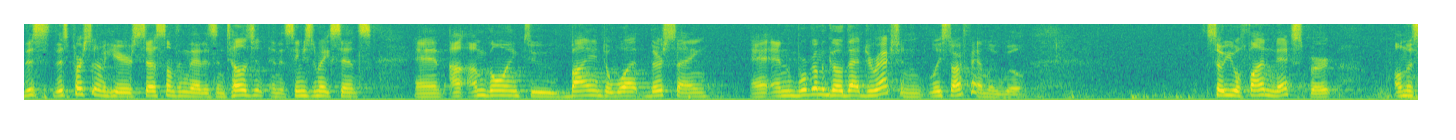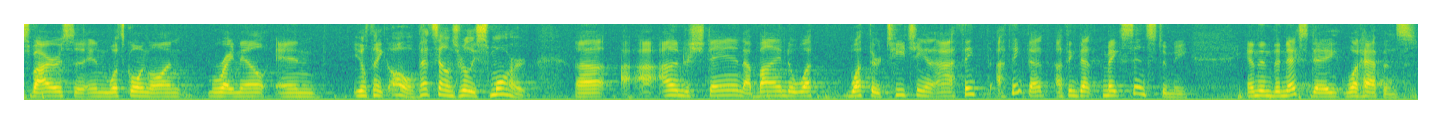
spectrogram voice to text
this, this person over here says something that is intelligent and it seems to make sense, and I, am going to buy into what they're saying, and, and we're going to go that direction. At least our family will. So you'll find an expert on this virus and, what's going on right now, and you'll think, oh, that sounds really smart. Uh, I, I understand. I buy into what what they're teaching, and I think, I think, that, I think that makes sense to me. And then the next day, what happens?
